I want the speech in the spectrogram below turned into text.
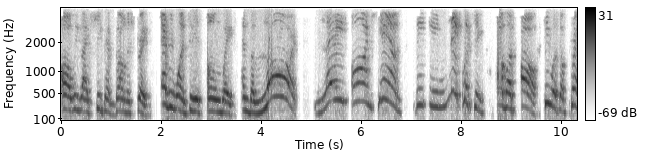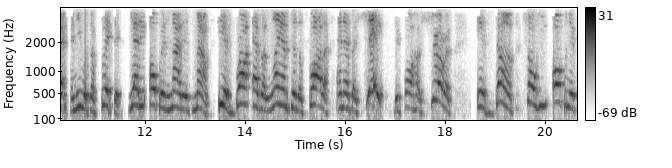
All we like sheep have gone astray, everyone to his own way. And the Lord laid on him the iniquity of us all. He was oppressed and he was afflicted, yet he opened not his mouth. He is brought as a lamb to the slaughter, and as a sheep before her shearers is dumb, so he openeth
